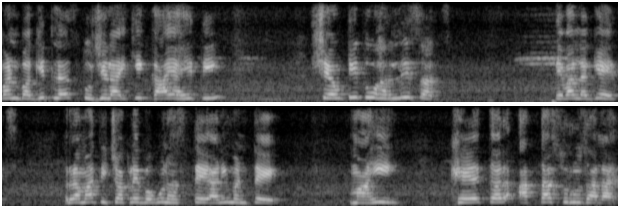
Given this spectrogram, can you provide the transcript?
पण बघितलंस तुझी लायकी काय आहे ती? शेवटी तू हरलीसच. तेव्हा लगेच रमा तिच्याकडे बघून हसते आणि म्हणते माही खेळ तर आत्ता सुरू झालाय.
